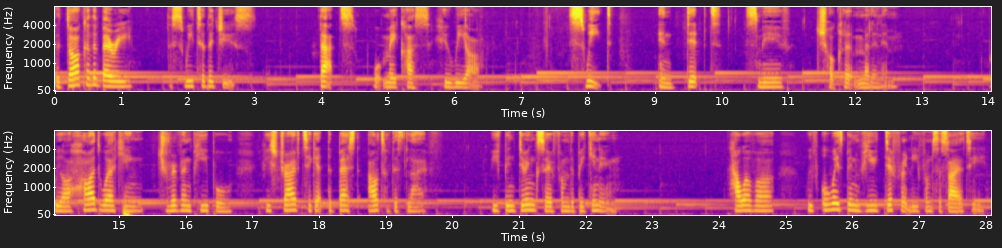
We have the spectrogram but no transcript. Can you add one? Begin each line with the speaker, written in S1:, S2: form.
S1: The darker the berry, the sweeter the juice. That's what make us who we are. Sweet in dipped, smooth chocolate melanin. We are hardworking, driven people who strive to get the best out of this life. We've been doing so from the beginning. However, we've always been viewed differently from society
